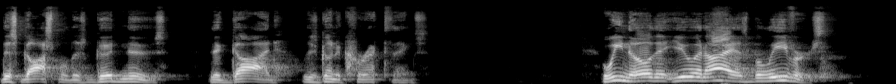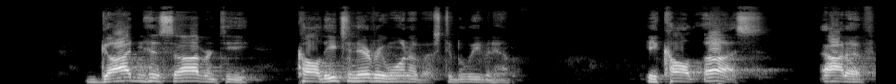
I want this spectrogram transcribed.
This gospel, this good news that God was going to correct things. We know that you and I as believers, God in His sovereignty called each and every one of us to believe in Him. He called us out of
